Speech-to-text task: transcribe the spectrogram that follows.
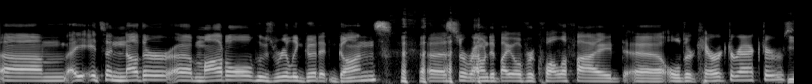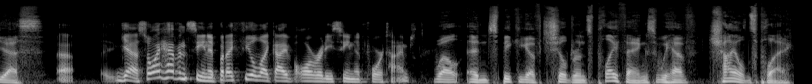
Um, it's another uh, model who's really good at guns, uh, surrounded by overqualified uh, older character actors. Yes. Yeah, so I haven't seen it, but I feel like I've already seen it four times. Well, and speaking of children's playthings, we have Child's Play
